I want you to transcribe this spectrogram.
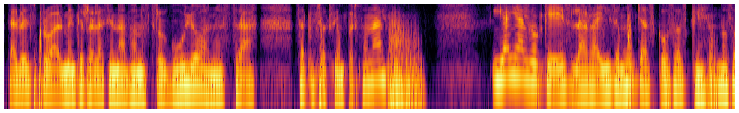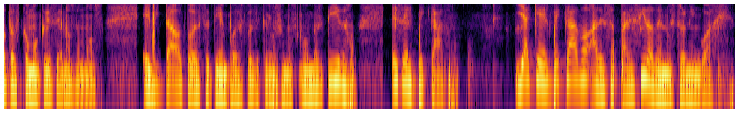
tal vez probablemente relacionado a nuestro orgullo, a nuestra satisfacción personal. Y hay algo que es la raíz de muchas cosas que nosotros como cristianos hemos evitado todo este tiempo después de que nos hemos convertido. Es el pecado, ya que el pecado ha desaparecido de nuestro lenguaje.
